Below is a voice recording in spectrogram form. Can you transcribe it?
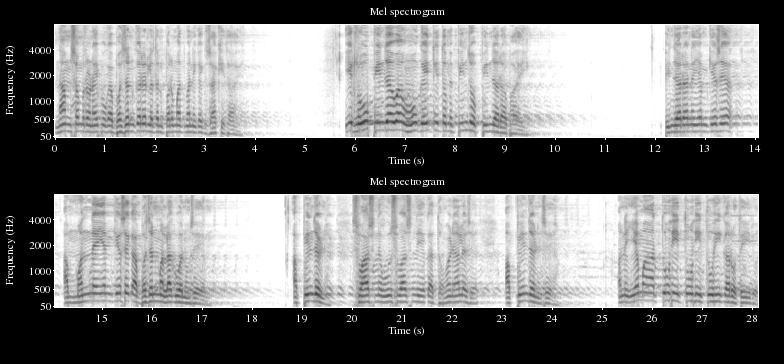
નામ સમરણ આપ્યું કે ભજન કરે એટલે તને પરમાત્માની કંઈક ઝાંખી થાય. એ રૂ પિંજાવા હું ગઈ હતી તમે પિંજો પિંજારા ભાઈ. પિંજારાને એમ કે છે, આ મનને એમ કે છે કે આ ભજનમાં લાગવાનું છે એમ. આ પિંજણ શ્વાસ ને ઉશ્વાસની એક આ ધમણ હાલે છે. આ પિંજણ છે. અને એમાં તુહી તુહી તુહી કારો થઈ રહ્યો.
